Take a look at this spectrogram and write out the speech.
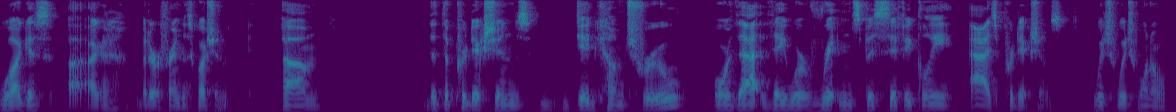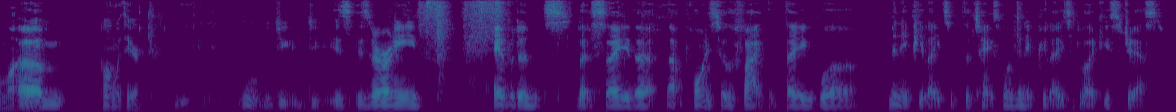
Well, I guess I I better frame this question. Um, that the predictions did come true, or that they were written specifically as predictions. Which which one am I Um, going with here? do, do, is is there any evidence, let's say, that that points to the fact that they were manipulated, the texts were manipulated, like you suggest?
